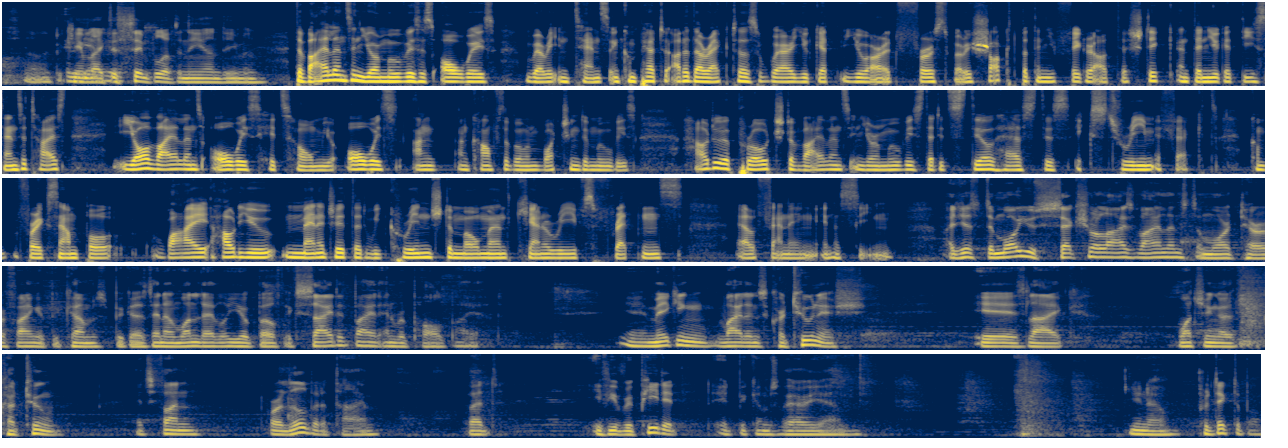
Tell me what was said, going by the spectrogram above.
So it became like the symbol of the neon demon. The violence in your movies is always very intense, and compared to other directors, where you get you are at first very shocked, but then you figure out the shtick, and then you get desensitized. Your violence always hits home. You're always un- uncomfortable when watching the movies how do you approach the violence in your movies that it still has this extreme effect? Com- for example, why? How do you manage it that we cringe the moment Keanu Reeves threatens Elle Fanning in a scene? I just the more you sexualize violence, the more terrifying it becomes because then on one level you're both excited by it and repelled by it. Yeah, making violence cartoonish is like watching a cartoon. It's fun for a little bit of time, but if you repeat it, it becomes very, um, you know, predictable.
